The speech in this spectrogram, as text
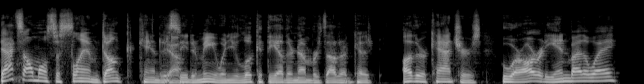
that's almost a slam dunk candidacy Yeah. to me when you look at the other numbers, other, other catchers who are already in, by the way.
